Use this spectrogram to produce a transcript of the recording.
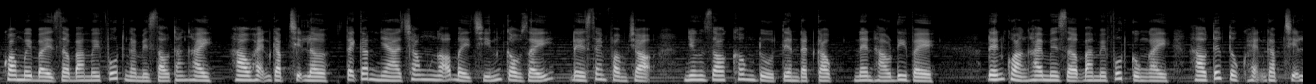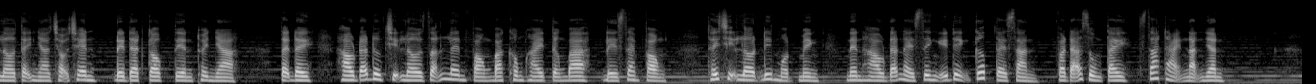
Khoảng 17 giờ 30 phút ngày 16 tháng 2, Hào hẹn gặp chị L tại căn nhà trong ngõ 79 cầu giấy để xem phòng trọ, nhưng do không đủ tiền đặt cọc nên Hào đi về. Đến khoảng 20 giờ 30 phút cùng ngày, Hào tiếp tục hẹn gặp chị L tại nhà trọ trên để đặt cọc tiền thuê nhà. Tại đây, Hào đã được chị L dẫn lên phòng 302 tầng 3 để xem phòng. Thấy chị L đi một mình nên Hào đã nảy sinh ý định cướp tài sản và đã dùng tay sát hại nạn nhân.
